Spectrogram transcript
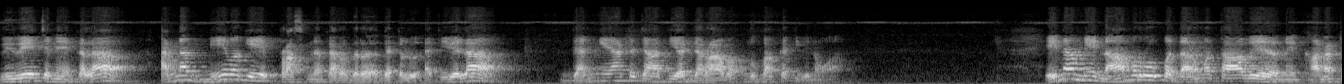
විවේචනය කළා. අන්න මේ වගේ ප්‍රශ්න කරදර ගැටලු ඇති වෙලා දැන් එයාට ජාතිය ජරාවක් දුකක් ඇති වෙනවා. එහෙනම් මේ නාම රූප ධර්මතාවය මේ කනට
